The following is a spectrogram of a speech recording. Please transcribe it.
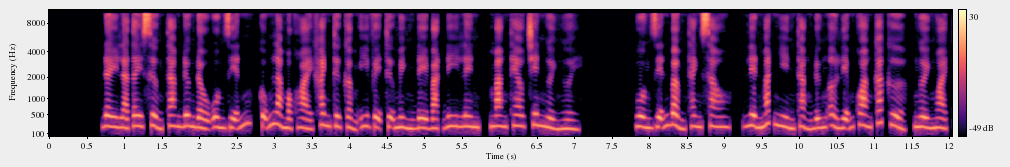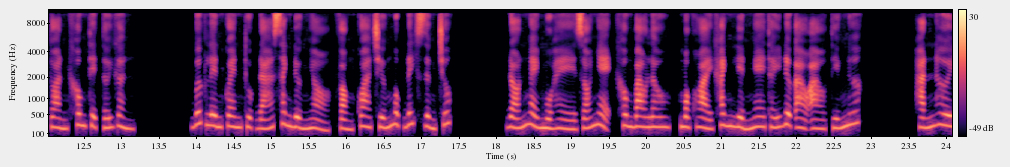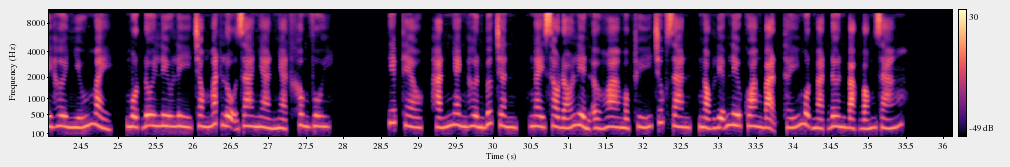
Đây là Tây Sưởng Tam đương đầu uông diễn, cũng là Mộc Hoài Khanh từ cầm y vệ tự mình đề bạt đi lên, mang theo trên người người. Uông diễn bẩm thanh sau, liền mắt nhìn thẳng đứng ở liễm quang các cửa, người ngoài toàn không thể tới gần. Bước lên quen thuộc đá xanh đường nhỏ, vòng qua chướng mục đích dừng trúc. Đón ngày mùa hè gió nhẹ không bao lâu, Mộc Hoài Khanh liền nghe thấy được ào ào tiếng nước. Hắn hơi hơi nhíu mày, một đôi lưu ly trong mắt lộ ra nhàn nhạt không vui. Tiếp theo, hắn nhanh hơn bước chân, ngay sau đó liền ở hoa mộc thúy trúc gian, ngọc liễm liêu quang bạn thấy một mặt đơn bạc bóng dáng.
